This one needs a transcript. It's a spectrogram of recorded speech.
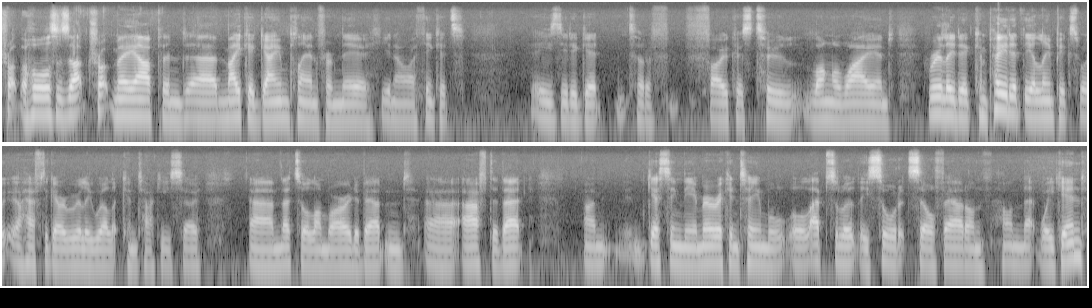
trot the horses up, trot me up, and uh, make a game plan from there. You know, I think it's easy to get sort of focused too long away, and really to compete at the Olympics, I have to go really well at Kentucky. So um, that's all I'm worried about. And uh, after that, I'm guessing the American team will, will absolutely sort itself out on, on that weekend.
